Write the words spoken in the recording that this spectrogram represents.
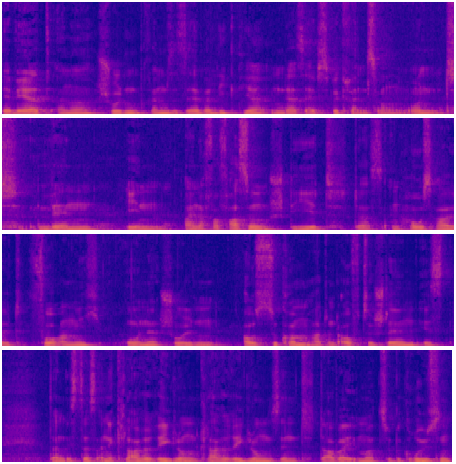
Der Wert einer Schuldenbremse selber liegt ja in der Selbstbegrenzung. Und wenn in einer Verfassung steht, dass ein Haushalt vorrangig ohne Schulden auszukommen hat und aufzustellen ist, dann ist das eine klare Regelung. Und klare Regelungen sind dabei immer zu begrüßen,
